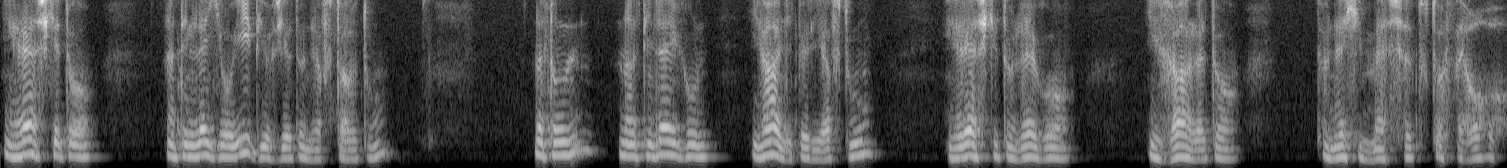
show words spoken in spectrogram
ηρέσχετο να την λέγει ο ίδιος για τον εαυτό του, να, τον, να τη λέγουν οι άλλοι περί αυτού, ηρέσχετο λέγω η γάλετο τον έχει μέσα του το Θεό.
